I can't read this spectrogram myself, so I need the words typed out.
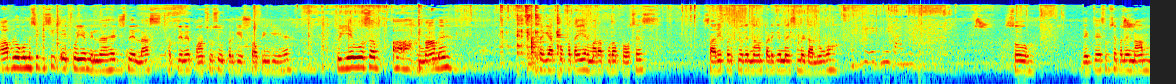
आप लोगों में से किसी एक को ये मिलना है जिसने लास्ट हफ़्ते में 500 से ऊपर की शॉपिंग की है। तो ये वो सब आ, नाम है। जैसा कि आपको पता ही है हमारा पूरा प्रोसेस सारी पर्चियों के नाम पढ़ के मैं इसमें डालूँगा। सो so, देखते हैं सबसे पहले नाम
